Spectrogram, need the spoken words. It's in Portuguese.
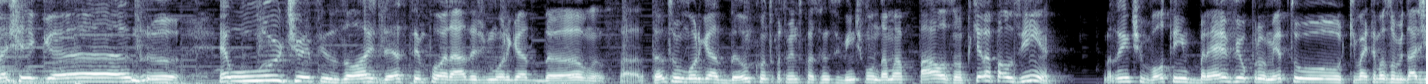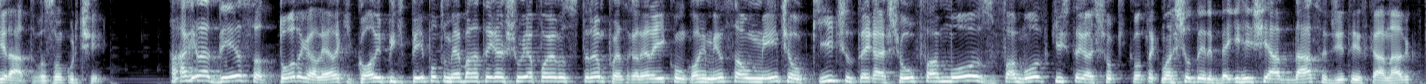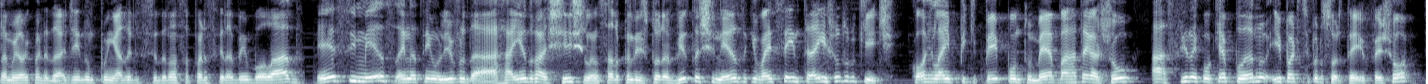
tá chegando! É o último episódio dessa temporada de Morgadão, moçada. Tanto o Morgadão quanto o Apartamento 420 vão dar uma pausa, uma pequena pausinha. Mas a gente volta em breve, eu prometo que vai ter umas novidades iradas, vocês vão curtir. Agradeço a toda a galera que cola em picpay.me barra e apoia nos trampos. Essa galera aí concorre mensalmente ao kit do Tega Show, famoso, famoso kit Tega Show que conta com uma shoulder bag recheadaça de itens canábicos da melhor qualidade e ainda um punhado de seda da nossa parceira bem bolado. Esse mês ainda tem o livro da Rainha do Hashish, lançado pela editora Vista Chinesa, que vai ser entregue junto do kit. Corre lá em picpay.me barra assina qualquer plano e participa do sorteio, fechou?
